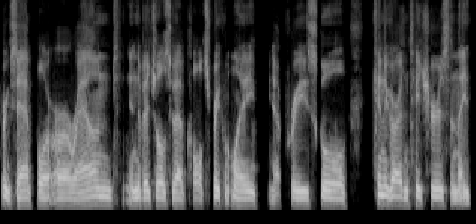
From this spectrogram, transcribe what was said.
for example, are around individuals who have colds frequently, you know, preschool, kindergarten teachers, and they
